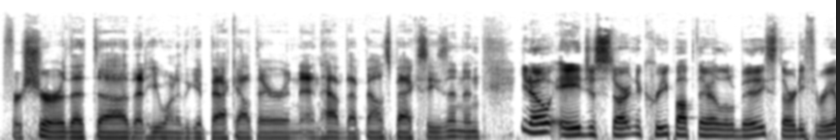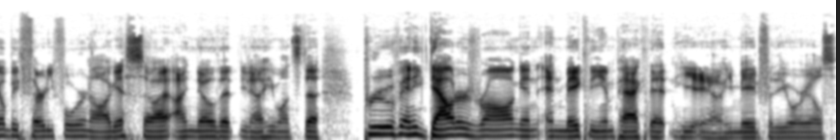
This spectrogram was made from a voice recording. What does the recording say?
for sure that uh, that he wanted to get back out there and, and have that bounce back season. And you know, age is starting to creep up there a little bit. He's 33. He'll be 34 in August. So I, I know that you know he wants to prove any doubters wrong and, and make the impact that he you know he made for the Orioles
